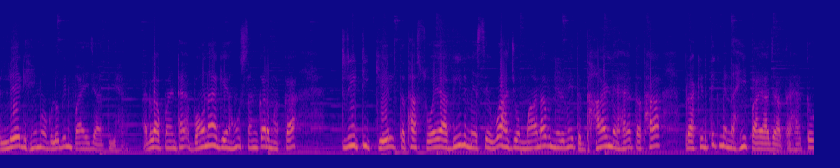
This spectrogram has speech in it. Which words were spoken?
लेग हीमोग्लोबिन पाई जाती है। अगला पॉइंट है, बौना गेहूँ संकर मक्का ट्रिटिकेल तथा सोयाबीन में से वह जो मानव निर्मित धान्य है तथा प्राकृतिक में नहीं पाया जाता है तो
